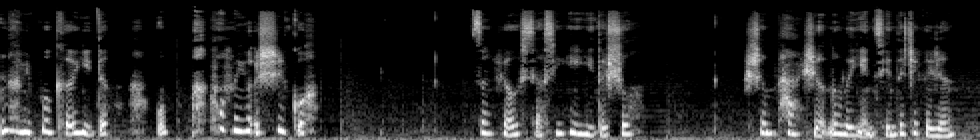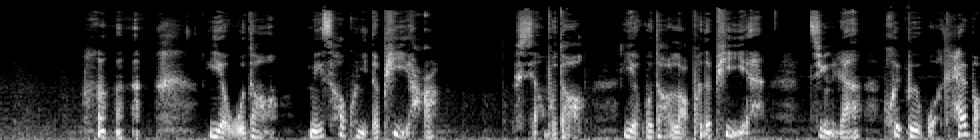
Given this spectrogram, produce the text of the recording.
那里不可以的，我我没有试过。”曾柔小心翼翼的说，生怕惹怒了眼前的这个人。“哈哈哈，叶无道没操过你的屁眼儿。”想不到也无道老婆的屁眼，竟然会被我开宝！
